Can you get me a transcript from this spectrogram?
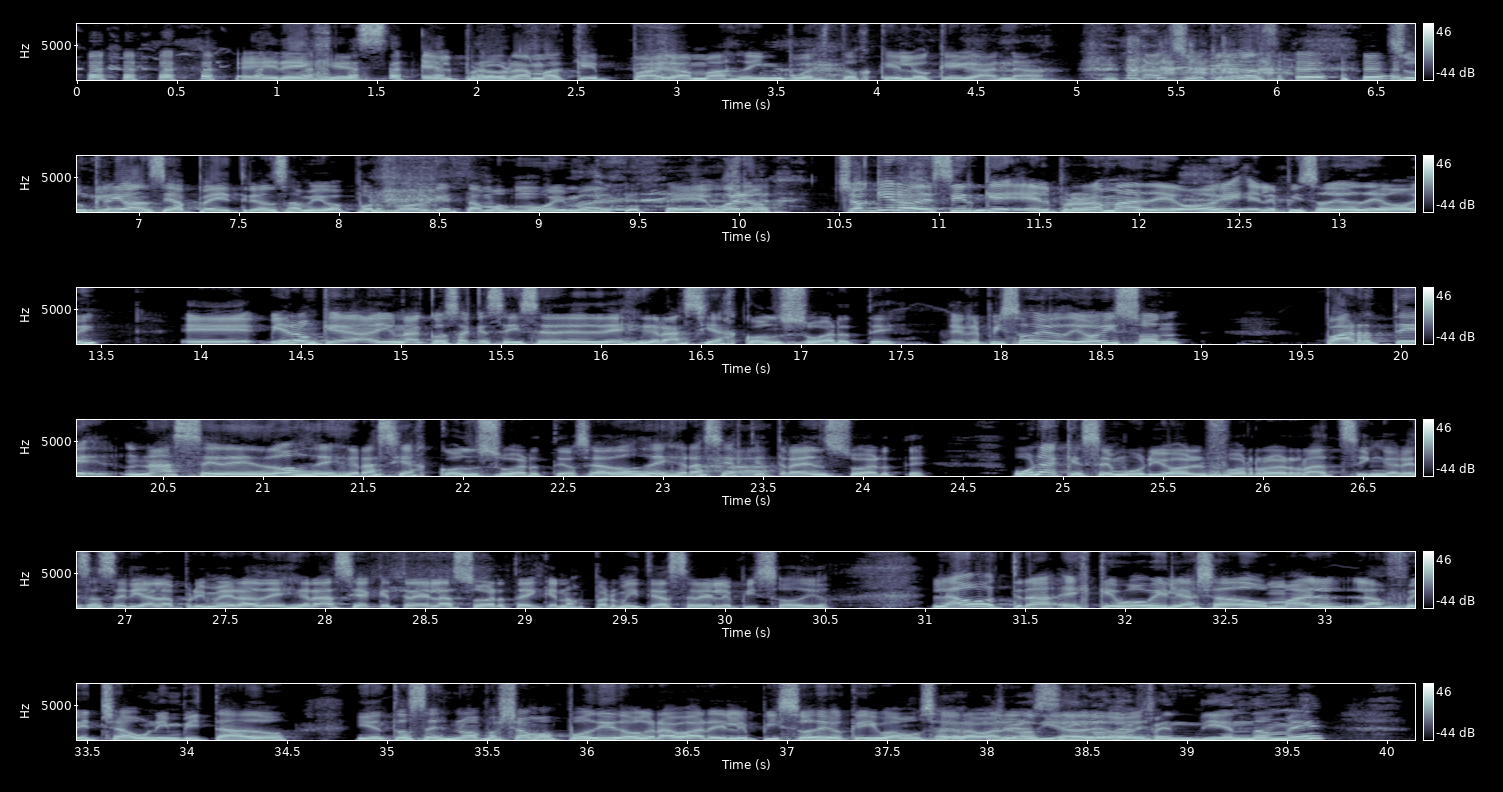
Herejes, el programa que paga más de impuestos que lo que gana. Ah, suscríbanse, suscríbanse a Patreons, amigos, por favor, que estamos muy mal. Eh, bueno, yo quiero decir que el programa de hoy, el episodio de hoy, eh, vieron que hay una cosa que se dice de desgracias con suerte. El episodio de hoy son parte, nace de dos desgracias con suerte, o sea, dos desgracias Ajá. que traen suerte. Una que se murió el forro de Ratzinger, esa sería la primera desgracia que trae la suerte y que nos permite hacer el episodio. La otra es que Bobby le haya dado mal la fecha a un invitado y entonces no hayamos podido grabar el episodio que íbamos a grabar Yo el día de sigo hoy.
